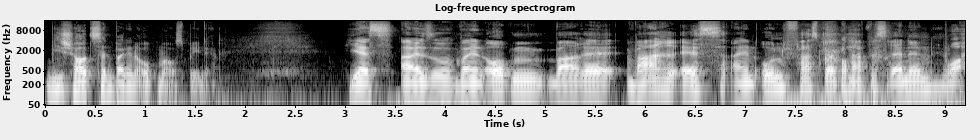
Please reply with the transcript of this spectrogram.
wie schaut es denn bei den Open aus, Bene? Yes, also bei den Open war, war es ein unfassbar knappes Rennen. Boah.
